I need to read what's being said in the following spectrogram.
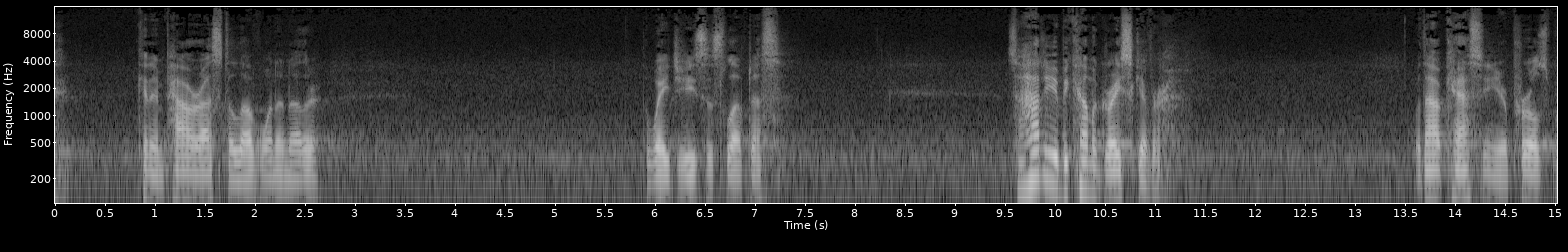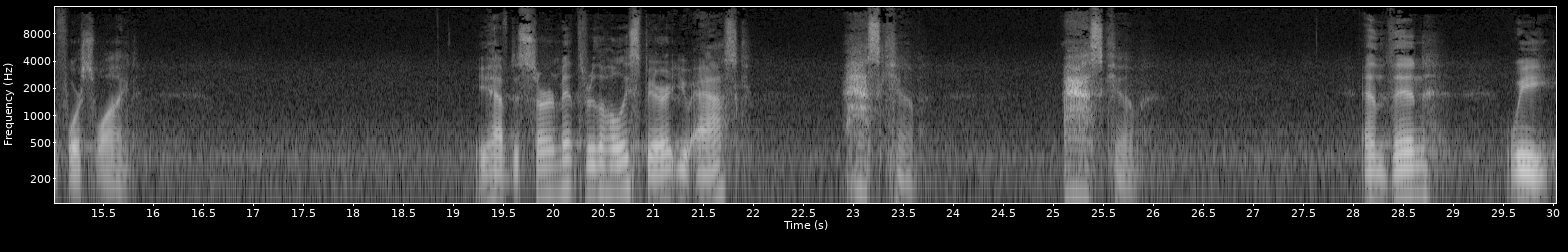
can empower us to love one another the way Jesus loved us. So, how do you become a grace giver without casting your pearls before swine? You have discernment through the Holy Spirit. You ask. Ask Him. Ask Him and then we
